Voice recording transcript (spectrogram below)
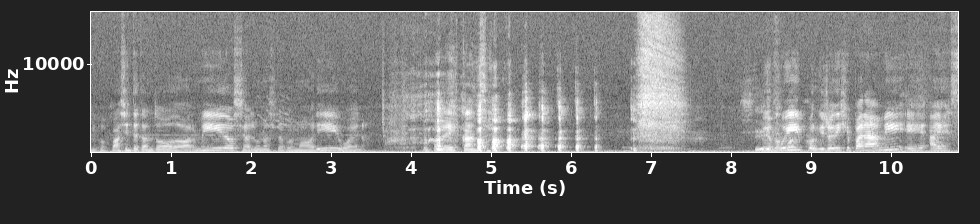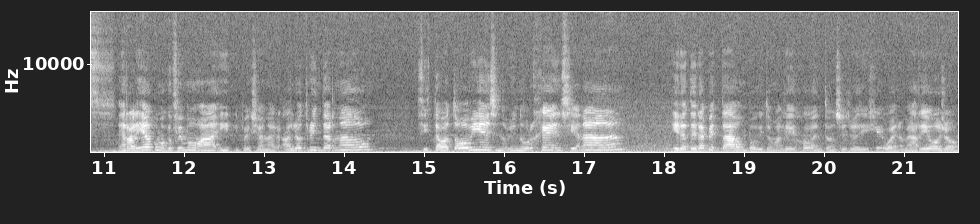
Mis pacientes están todos dormidos, si alguno se está por morir, bueno, para descanse. Sí, me no fui pa- porque yo dije, para mí, es, es- en realidad como que fuimos a in- inspeccionar al otro internado, si estaba todo bien, si no había una urgencia, nada. Y la terapia estaba un poquito más lejos, entonces yo dije, bueno, me arriesgo yo,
